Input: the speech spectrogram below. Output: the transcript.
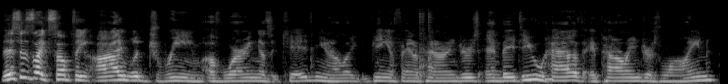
This is like something I would dream of wearing as a kid, you know, like being a fan of Power Rangers. And they do have a Power Rangers line,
